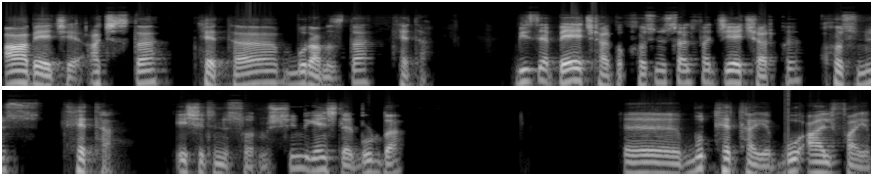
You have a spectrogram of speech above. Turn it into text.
ABC açısı da teta. Buramız da teta. Bize B çarpı kosinüs alfa C çarpı kosinüs teta eşitini sormuş. Şimdi gençler burada e, bu teta'yı, bu alfayı,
